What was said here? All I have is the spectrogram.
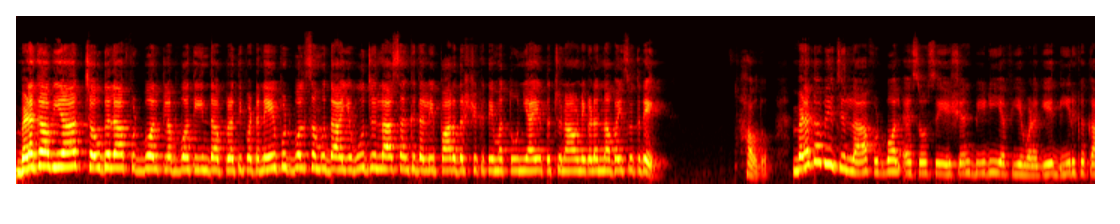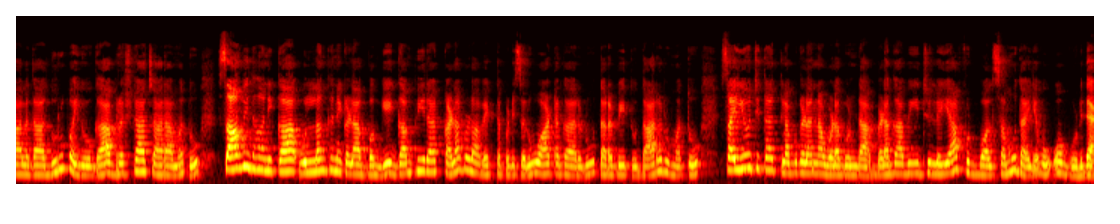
ಬೆಳಗಾವಿಯ ಚೌಗಲ ಫುಟ್ಬಾಲ್ ಕ್ಲಬ್ ವತಿಯಿಂದ ಪ್ರತಿಭಟನೆ. ಫುಟ್ಬಾಲ್ ಸಮುದಾಯವು ಜಿಲ್ಲಾ ಸಂಘದಲ್ಲಿ ಪಾರದರ್ಶಕತೆ ಮತ್ತು ನ್ಯಾಯಯುತ ಚುನಾವಣೆಗಳನ್ನು ಬಯಸುತ್ತದೆ. ಹೌದು, ಬೆಳಗಾವಿ ಜಿಲ್ಲಾ ಫುಟ್ಬಾಲ್ ಅಸೋಸಿಯೇಷನ್ ಬಿಡಿಎಫ್ಎ ಒಳಗೆ ದೀರ್ಘಕಾಲದ ದುರುಪಯೋಗ, ಭ್ರಷ್ಟಾಚಾರ ಮತ್ತು ಸಾಂವಿಧಾನಿಕ ಉಲ್ಲಂಘನೆಗಳ ಬಗ್ಗೆ ಗಂಭೀರ ಕಳವಳ ವ್ಯಕ್ತಪಡಿಸಲು ಆಟಗಾರರು, ತರಬೇತುದಾರರು ಮತ್ತು ಸಂಯೋಜಿತ ಕ್ಲಬ್ಗಳನ್ನು ಒಳಗೊಂಡ ಬೆಳಗಾವಿ ಜಿಲ್ಲೆಯ ಫುಟ್ಬಾಲ್ ಸಮುದಾಯವು ಒಗ್ಗೂಡಿದೆ.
